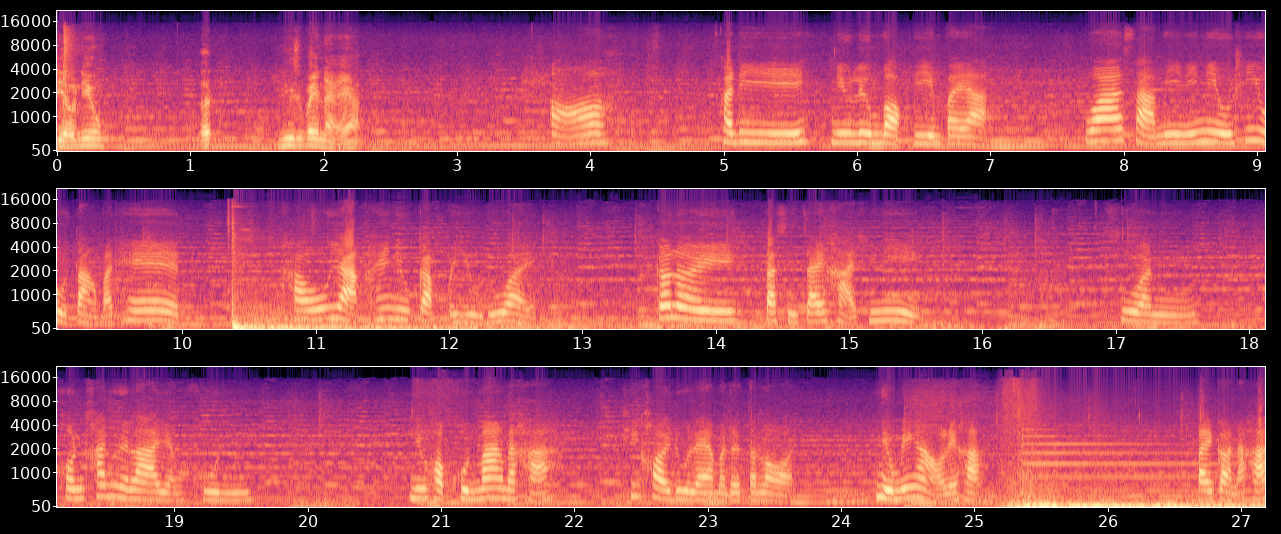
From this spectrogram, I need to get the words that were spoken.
เดี๋ยวนิว เออนิวจะไปไหนอะ อ๋อ พอดีนิวลืมบอกดีมไปอะว่าสามีนินิวที่อยู่ต่างประเทศ เขาอยากให้นิวกลับไปอยู่ด้วย ก็เลยตัดสินใจขายที่นี่ ส่วนคนขั้นเวลาอย่างคุณ นิวขอบคุณมากนะคะ ที่คอยดูแลมาโดยตลอด นิวไม่เหงาเลยค่ะ ไปก่อนนะคะ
